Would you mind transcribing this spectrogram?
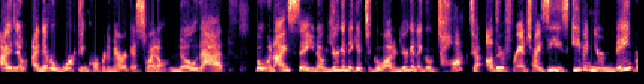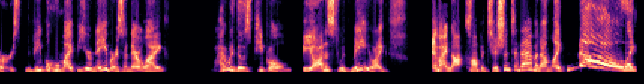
i don't i never worked in corporate america so i don't know that. But when i say you know you're going to get to go out and you're going to go talk to other franchisees even your neighbors the people who might be your neighbors and they're like why would those people be honest with me? Like am I not competition to them? And I'm like, no, like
